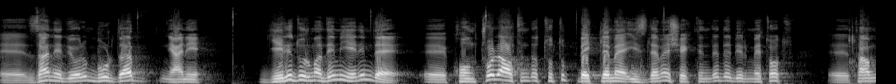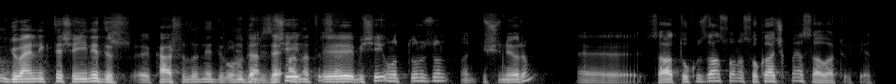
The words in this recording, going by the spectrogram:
E, zannediyorum burada yani geri durma demeyelim de e, kontrol altında tutup bekleme, izleme şeklinde de bir metot e, tam güvenlikte şeyi nedir, e, karşılığı nedir onu da Ben bize bir şey, anlatırsan. e, bir şey unuttuğunuzu düşünüyorum. E, saat 9'dan sonra sokağa çıkma yasağı var Türkiye'de.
